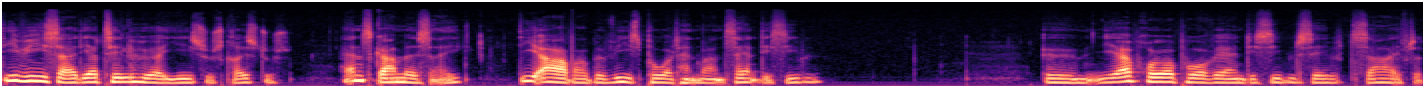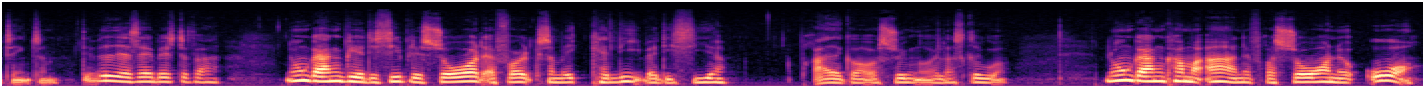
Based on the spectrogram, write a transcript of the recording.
De viser, at jeg tilhører Jesus Kristus. Han skammede sig ikke. De ar var bevis på, at han var en sand disciple. Øh, jeg prøver på at være en disciple, sagde Sara eftertænksom. Det ved jeg, sagde bedstefar. Nogle gange bliver disciple såret af folk, som ikke kan lide, hvad de siger, prædiker og synger eller skriver. Nogle gange kommer arne fra sårende ord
